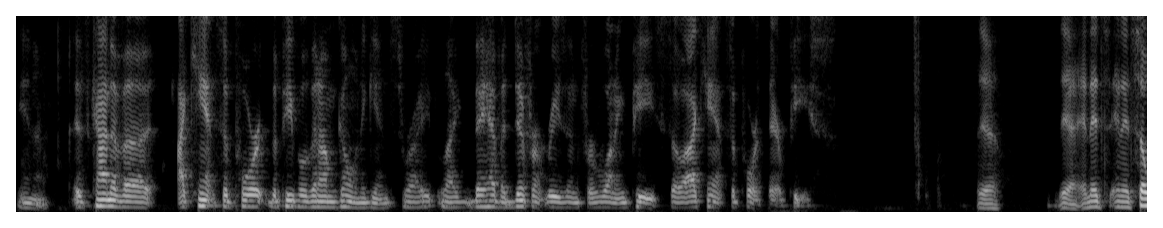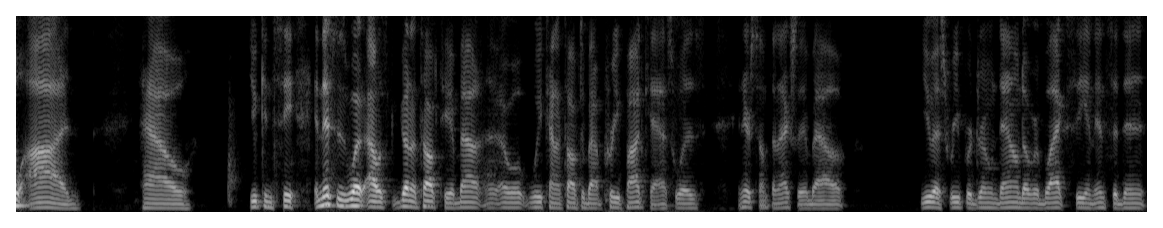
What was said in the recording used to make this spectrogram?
you know, it's kind of a I can't support the people that I'm going against, right? Like they have a different reason for wanting peace, so I can't support their peace. Yeah. Yeah, and it's and it's so odd how you can see and this is what I was going to talk to you about uh, or what we kind of talked about pre-podcast was and here's something actually about US Reaper drone downed over Black Sea an incident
